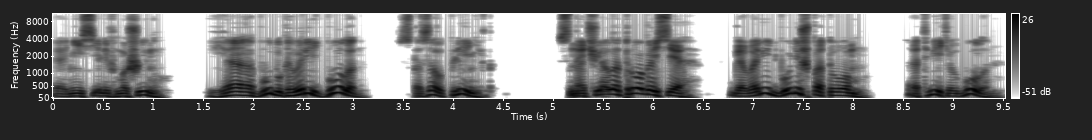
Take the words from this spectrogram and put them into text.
Они сели в машину. «Я буду говорить, Болон», — сказал пленник. «Сначала трогайся, говорить будешь потом», — ответил Болон.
